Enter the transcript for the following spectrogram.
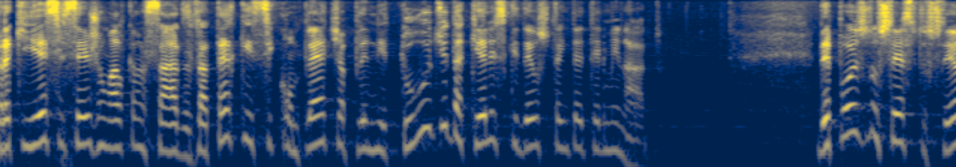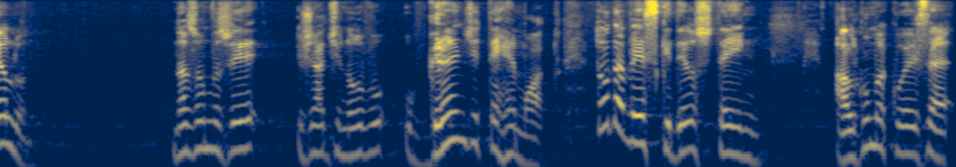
Para que esses sejam alcançados, até que se complete a plenitude daqueles que Deus tem determinado. Depois, no sexto selo, nós vamos ver já de novo o grande terremoto. Toda vez que Deus tem alguma coisa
